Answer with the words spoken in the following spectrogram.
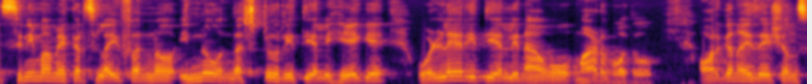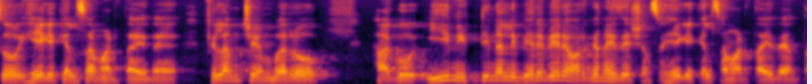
ಸಿನಿಮಾ ಮೇಕರ್ಸ್ ಲೈಫ್ ಅನ್ನು ಇನ್ನೂ ಒಂದಷ್ಟು ರೀತಿಯಲ್ಲಿ ಹೇಗೆ ಒಳ್ಳೆಯ ರೀತಿಯಲ್ಲಿ ನಾವು ಮಾಡಬಹುದು, ಆರ್ಗನೈಸೇಷನ್ಸು ಹೇಗೆ ಕೆಲಸ ಮಾಡ್ತಾ ಇದೆ ಫಿಲಮ್ ಚೇಂಬರು ಹಾಗೂ ಈ ನಿಟ್ಟಿನಲ್ಲಿ ಬೇರೆ ಬೇರೆ ಆರ್ಗನೈಸೇಷನ್ಸ್ ಹೇಗೆ ಕೆಲಸ ಮಾಡ್ತಾ ಇದೆ ಅಂತ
